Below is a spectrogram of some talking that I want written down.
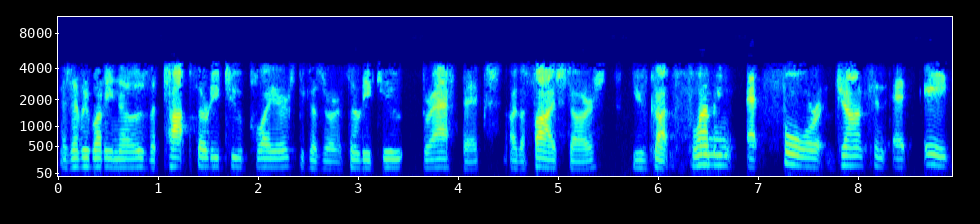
As everybody knows, the top 32 players, because there are 32 draft picks, are the five stars. You've got Fleming at four, Johnson at eight,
